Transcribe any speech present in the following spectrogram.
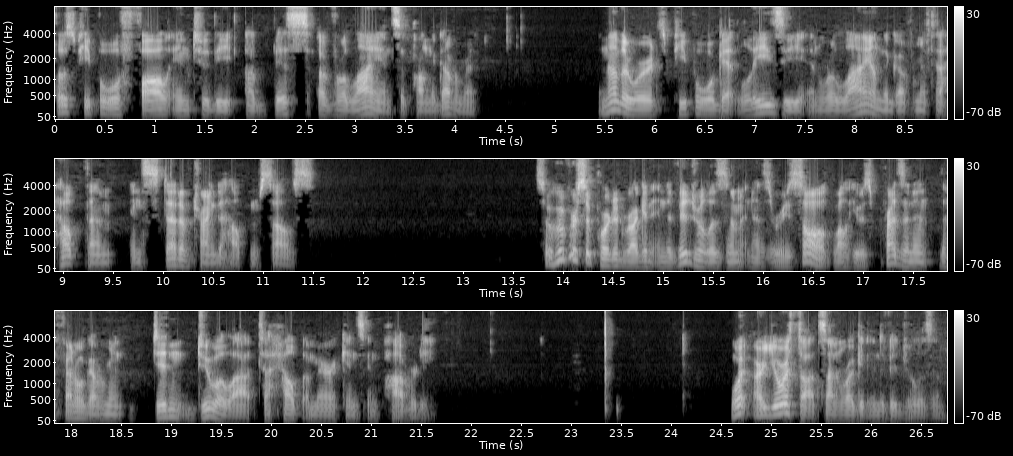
those people will fall into the abyss of reliance upon the government. In other words, people will get lazy and rely on the government to help them instead of trying to help themselves. So Hoover supported rugged individualism, and as a result, while he was president, the federal government didn't do a lot to help Americans in poverty. What are your thoughts on rugged individualism?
